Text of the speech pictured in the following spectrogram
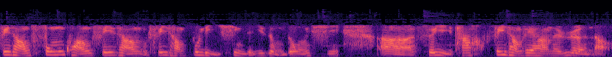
非常疯狂、非常非常不理性的一种东西啊，所以它非常非常的热闹。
